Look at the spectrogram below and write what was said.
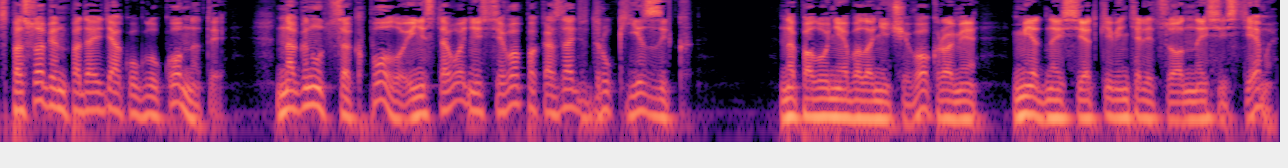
способен, подойдя к углу комнаты, нагнуться к полу и ни с того ни с сего показать вдруг язык. На полу не было ничего, кроме медной сетки вентиляционной системы.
